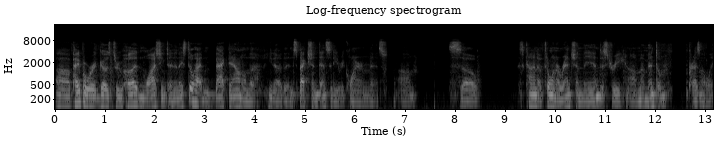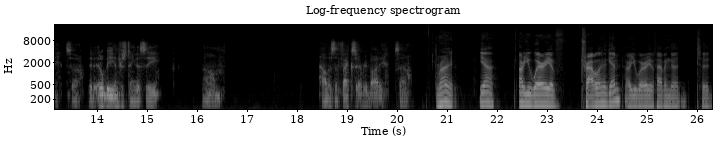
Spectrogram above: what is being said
uh, paperwork goes through HUD in Washington, and they still hadn't backed down on the you know the inspection density requirements. Um, so it's kind of throwing a wrench in the industry uh, momentum presently. So it, will be interesting to see. Um, how this affects everybody. So Right. Yeah. Are you wary of traveling again? Are you wary of having to to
